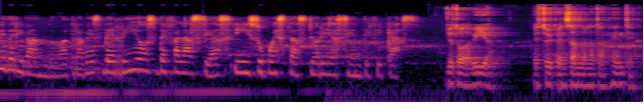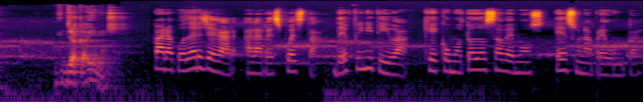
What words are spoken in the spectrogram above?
y derivando a través de ríos de falacias y supuestas teorías científicas. Yo todavía estoy pensando en la tangente. Ya caímos. Para poder llegar a la respuesta definitiva, que como todos sabemos es una pregunta.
